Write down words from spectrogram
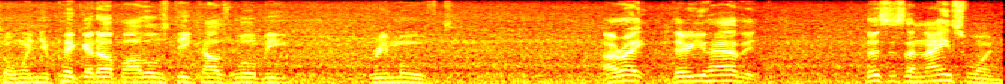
So when you pick it up, all those decals will be removed. All right, there you have it. This is a nice one.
